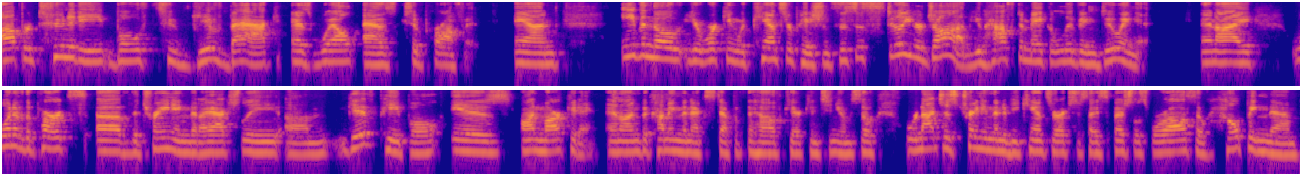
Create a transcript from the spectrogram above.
opportunity both to give back as well as to profit. And even though you're working with cancer patients, this is still your job. You have to make a living doing it. And I, one of the parts of the training that I actually um, give people is on marketing and on becoming the next step of the healthcare continuum. So we're not just training them to be cancer exercise specialists, we're also helping them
